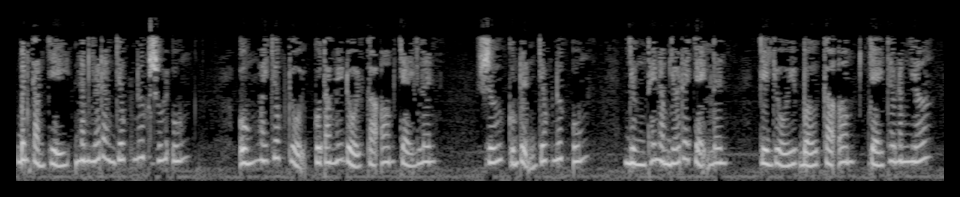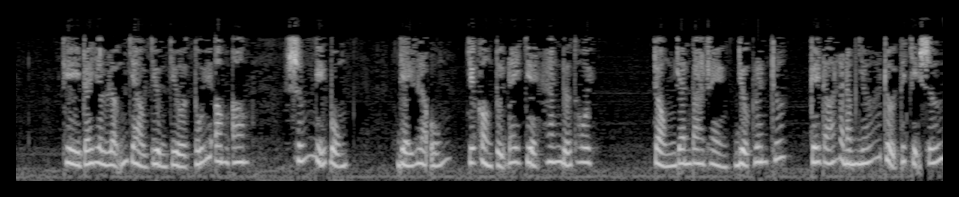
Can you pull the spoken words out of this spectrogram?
Bên cạnh chị, Năm nhớ đang dốc nước suối uống. Uống mấy chốc rồi, cô ta mới đội cà om chạy lên. Sứ cũng định dốc nước uống, nhưng thấy Năm nhớ đã chạy lên, chị dụi bỡ cà ôm chạy theo Năm nhớ. Khi đã dần lẫn vào giường dừa túi ôm ôm, sướng nghĩ bụng, vậy là ổn, chỉ còn từ đây về hang nữa thôi. Trọng danh ba rèn dược lên trước, kế đó là Năm nhớ rồi tới chị Sứ.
